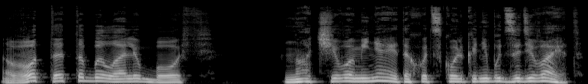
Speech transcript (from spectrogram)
Вот это была любовь. Но отчего меня это хоть сколько-нибудь задевает?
